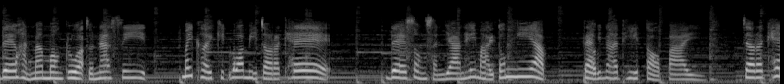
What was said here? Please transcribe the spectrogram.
เดลหันมามองกลัวจนหน้าซีด ไม่เคยคิดว่ามีจระเข้เดลส่งสัญญาณให้หมายต้องเงียบ แต่วินาทีต่อไปจระเข้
